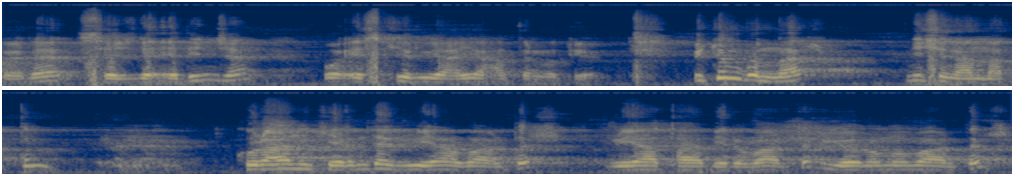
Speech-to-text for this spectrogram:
böyle secde edince o eski rüyayı hatırlatıyor. Bütün bunlar niçin anlattım? Kur'an-ı Kerim'de rüya vardır, rüya tabiri vardır, yorumu vardır.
